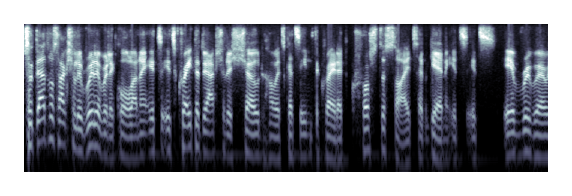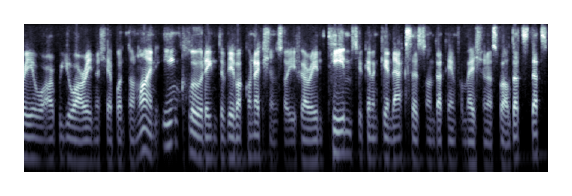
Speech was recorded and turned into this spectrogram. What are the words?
So that was actually really, really cool. And it's it's great that you actually showed how it gets integrated across the sites. And again, it's it's everywhere you are you are in the SharePoint Online, including the Viva connection. So if you're in Teams, you can get access on that information as well. That's that's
